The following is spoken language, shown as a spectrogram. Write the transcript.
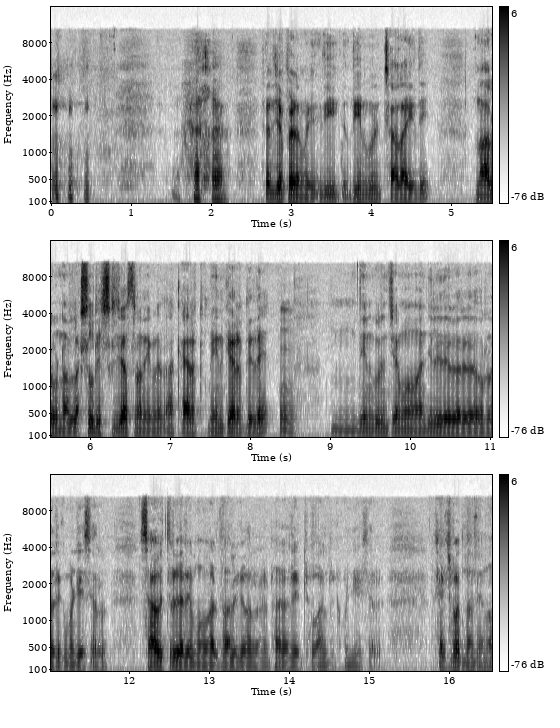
సరే చెప్పాడు ఇది దీని గురించి చాలా ఇది. నాలుగున్నర లక్షలు రిస్క్ చేస్తున్నాను ఈ మీద. ఆ క్యారెక్టర్ మెయిన్ క్యారెక్టర్ ఇదే. దీని గురించి ఏమో అంజలిదేవి గారు ఎవరినో రికమెండ్ చేశారు. సావిత్రి గారు ఏమో వాళ్ళ తాలూకు ఎవరంట రేటు వాళ్ళని రికమెండ్ చేశారు. చచ్చిపోతున్నాను నేను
